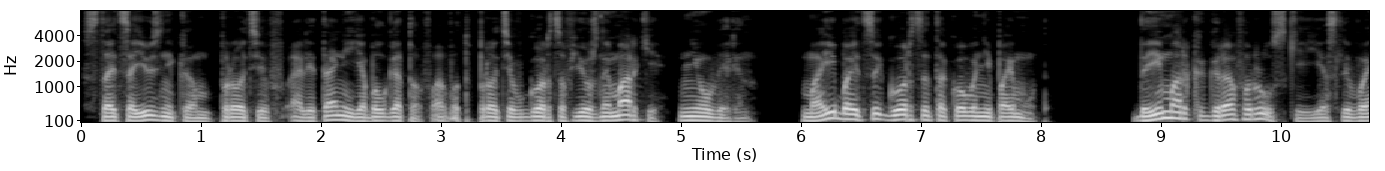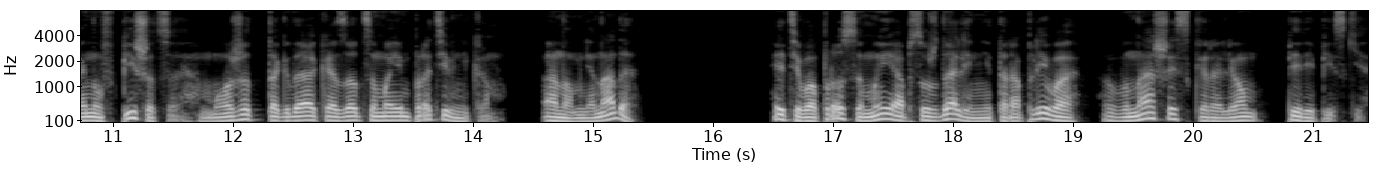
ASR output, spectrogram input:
Стать союзником против Алитани я был готов, а вот против горцев Южной Марки не уверен. Мои бойцы-горцы такого не поймут. Да и Марк граф русский, если в войну впишется, может тогда оказаться моим противником. Оно мне надо? Эти вопросы мы обсуждали неторопливо в нашей с королем переписке.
